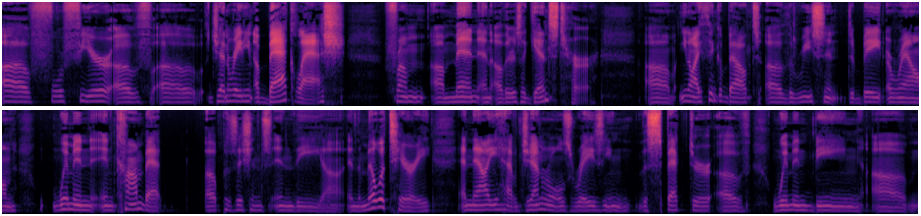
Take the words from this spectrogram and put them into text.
uh, for fear of uh, generating a backlash from uh, men and others against her. Um, you know, I think about uh, the recent debate around women in combat uh, positions in the uh, in the military, and now you have generals raising the specter of women being um,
